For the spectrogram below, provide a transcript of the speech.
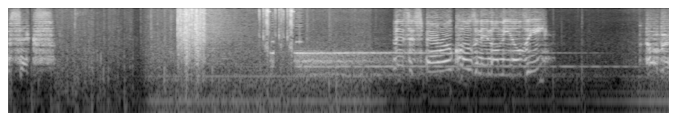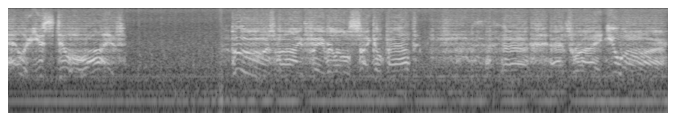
This is Sparrow closing in on the LZ. How the hell are you still alive? Who's my favorite little psychopath? That's right, you are.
